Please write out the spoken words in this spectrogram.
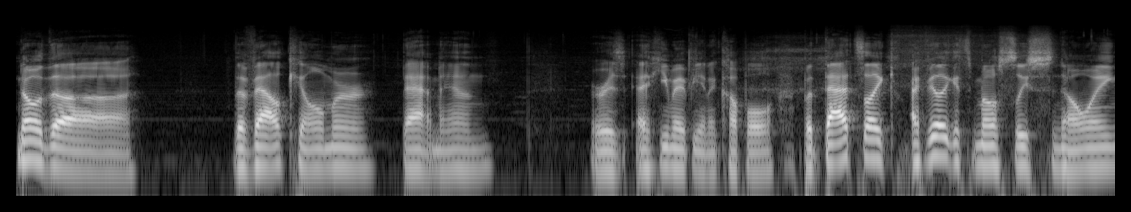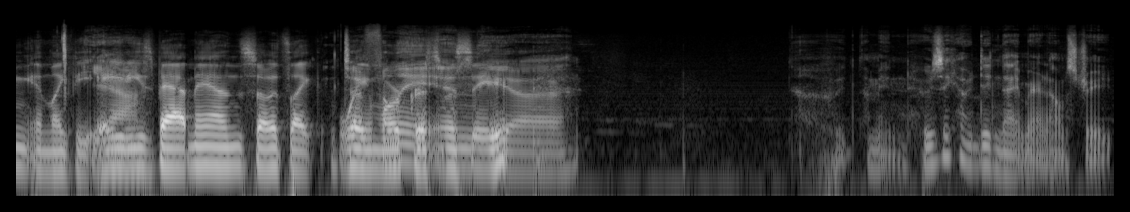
no the the Val Kilmer Batman, or is uh, he might be in a couple, but that's like I feel like it's mostly snowing in like the Yeah. '80s Batman, so it's like way more Definitely in Christmassy. the, uh, who- I mean, who's the guy who did Nightmare on Elm Street?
